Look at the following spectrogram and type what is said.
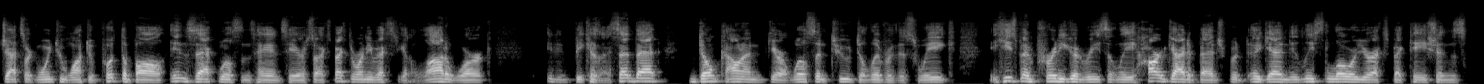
Jets are going to want to put the ball in Zach Wilson's hands here. So I expect the running backs to get a lot of work. Because I said that, don't count on Garrett Wilson to deliver this week. He's been pretty good recently. Hard guy to bench, but again, at least lower your expectations.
